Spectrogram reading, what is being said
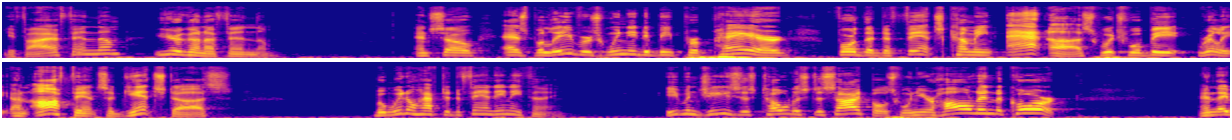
If I offend them, you're going to offend them. And so, as believers, we need to be prepared for the defense coming at us, which will be really an offense against us, but we don't have to defend anything. Even Jesus told his disciples, when you're hauled into court, and they,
